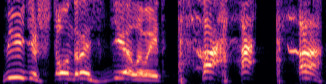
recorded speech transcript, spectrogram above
видишь, что он разделывает. Ха-ха-ха!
